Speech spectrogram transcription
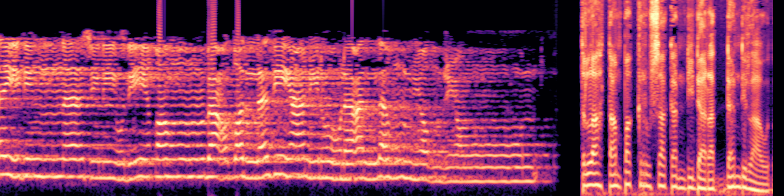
أيدي الناس ليذيقهم بعض الذي عملوا لعلهم يرجعون Telah tampak kerusakan di darat dan di laut,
